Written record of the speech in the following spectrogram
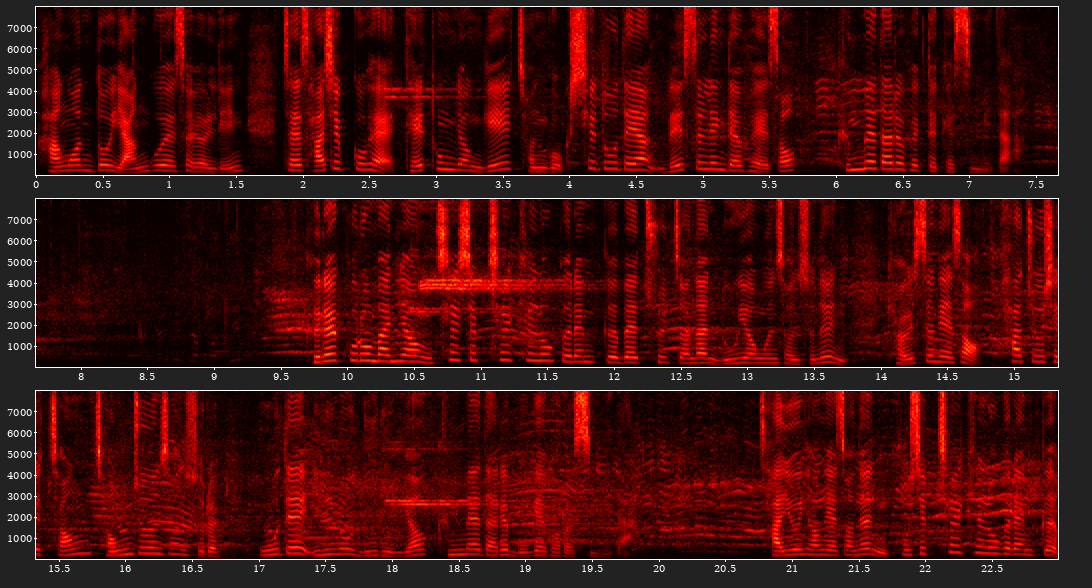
강원도 양구에서 열린 제49회 대통령기 전국 시도대학 레슬링 대회에서 금메달을 획득했습니다. 그레코로만형 77kg급에 출전한 노영훈 선수는 결승에서 파주시청 정주은 선수를 5대 1로 누르며 금메달을 목에 걸었습니다. 자유형에서는 97kg급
